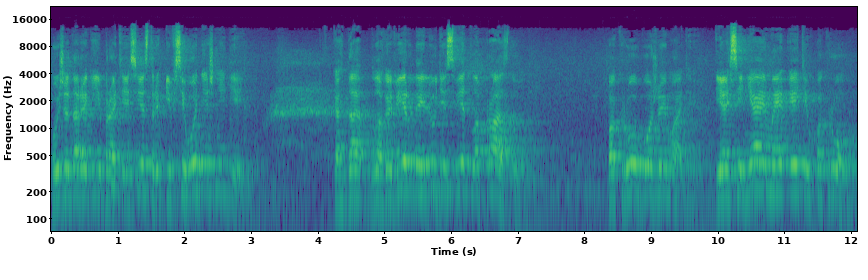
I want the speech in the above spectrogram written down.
Вы же, дорогие братья и сестры, и в сегодняшний день, когда благоверные люди светло празднуют покров Божией Матери и осеняемые этим покровом,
